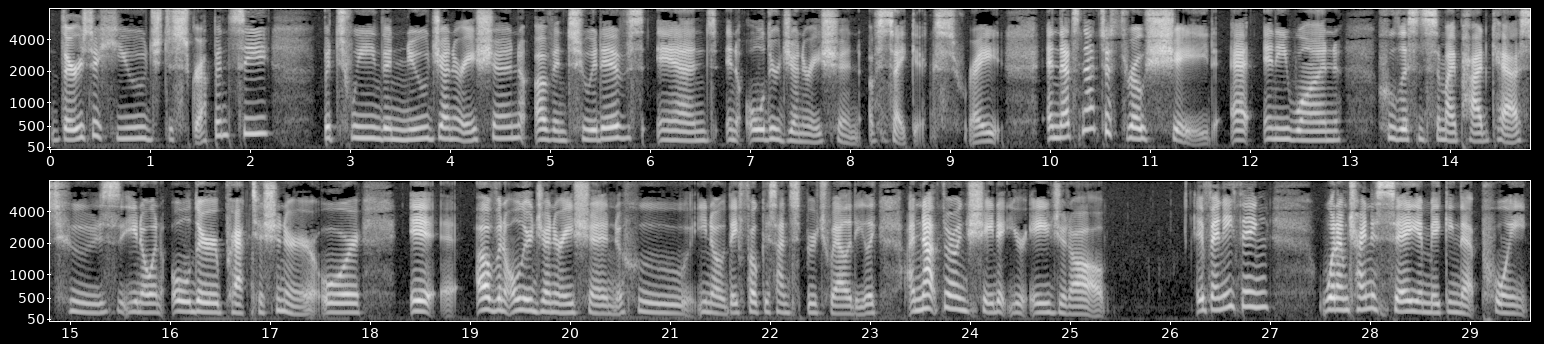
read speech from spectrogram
there's a huge discrepancy between the new generation of intuitives and an older generation of psychics, right? And that's not to throw shade at anyone who listens to my podcast who's, you know, an older practitioner or it of an older generation who, you know, they focus on spirituality. Like I'm not throwing shade at your age at all. If anything, what I'm trying to say in making that point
